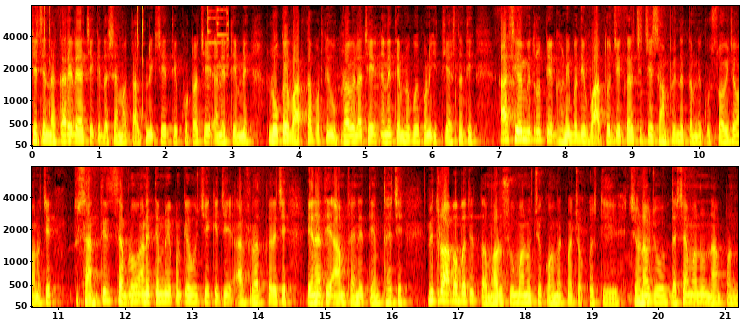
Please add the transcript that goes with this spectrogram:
જે છે નકારી રહ્યા છે કે દશામાં કાલ્પનિક છે તે ખોટા છે અને તેમને લોકોએ વાર્તા પરથી ઉભરાવેલા છે અને તેમનો કોઈ પણ ઇતિહાસ નથી. આ સિવાય મિત્રો તે ઘણી બધી વાતો જે કરે છે, જે સાંભળીને તમને ગુસ્સો આવી જવાનો છે, તો શાંતિથી સાંભળો અને તેમનું પણ કહેવું છે કે જે આ વ્રત કરે છે, એનાથી આમ થાય ને તેમ થાય છે. મિત્રો, આ બાબતે તમારું શું માનવું છે? કોમેન્ટમાં ચોક્કસથી જણાવજો. દશામાનું નામ પણ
